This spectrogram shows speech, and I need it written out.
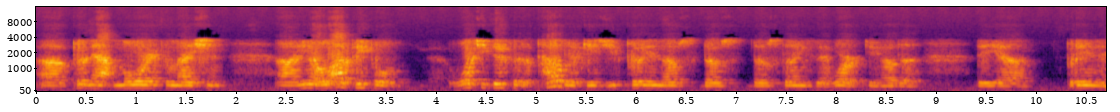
Uh, putting out more information. Uh, you know, a lot of people, what you do for the public is you put in those those those things that work. You know, the the uh, put in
